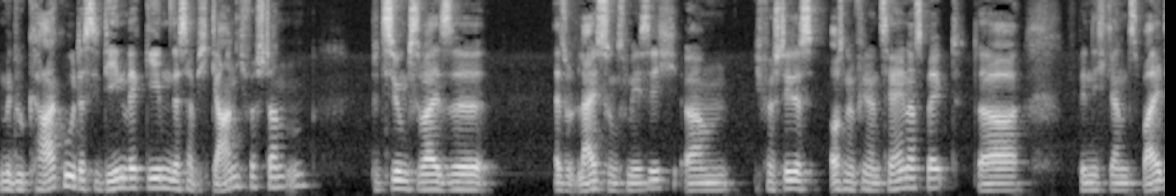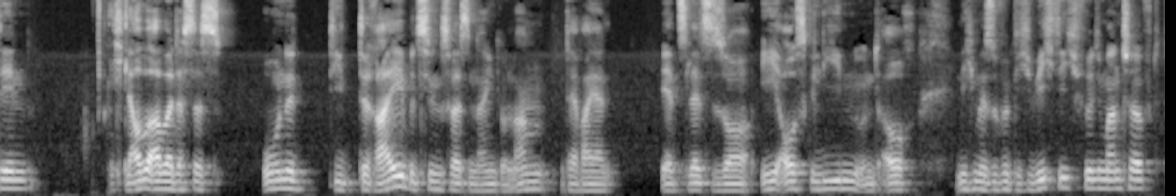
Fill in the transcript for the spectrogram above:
Mit Lukaku, dass sie den weggeben, das habe ich gar nicht verstanden. Beziehungsweise, also leistungsmäßig. Ähm, ich verstehe das aus einem finanziellen Aspekt, da bin ich ganz bei denen. Ich glaube aber, dass das ohne die drei, beziehungsweise nein, Golan, der war ja jetzt letzte Saison eh ausgeliehen und auch nicht mehr so wirklich wichtig für die Mannschaft.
